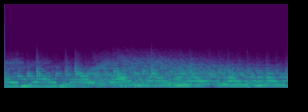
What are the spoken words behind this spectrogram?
Thank you.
